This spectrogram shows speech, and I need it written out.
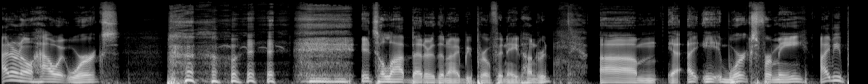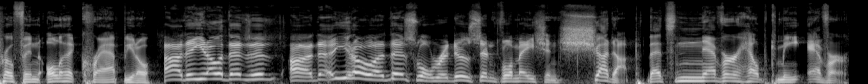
I don't know how it works. it's a lot better than ibuprofen 800. Um, it works for me. Ibuprofen, all of that crap, you know, uh, you know what this is? Uh, you know, this will reduce inflammation. Shut up. That's never helped me ever.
